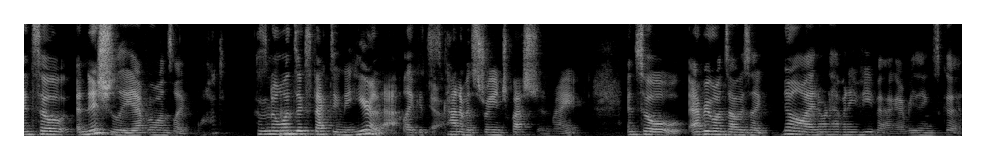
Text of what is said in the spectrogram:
And so initially, everyone's like, "What?" Because no one's expecting to hear that. Like it's Yeah. kind of a strange question, right? And so everyone's always like, "No, I don't have any feedback. Everything's good."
